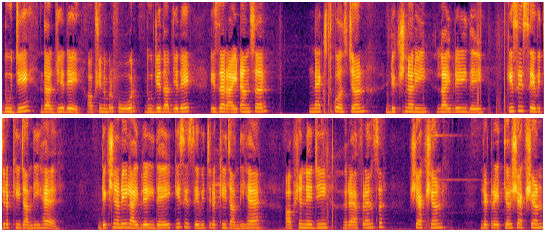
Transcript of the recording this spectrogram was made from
ਦੂਜੇ ਦਰਜੇ ਦੇ। ਆਪਸ਼ਨ ਨੰਬਰ 4 ਦੂਜੇ ਦਰਜੇ ਦੇ ਇਸ ਦਾ right answer next question dictionary library ਦੇ ਕਿਸ ਹਿੱਸੇ ਵਿੱਚ ਰੱਖੀ ਜਾਂਦੀ ਹੈ? ਡਿਕਸ਼ਨਰੀ ਲਾਇਬ੍ਰੇਰੀ ਦੇ ਕਿਸ ਹਿੱਸੇ ਵਿੱਚ ਰੱਖੀ ਜਾਂਦੀ ਹੈ? ਆਪਸ਼ਨ ਨੇ ਜੀ reference section literature section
